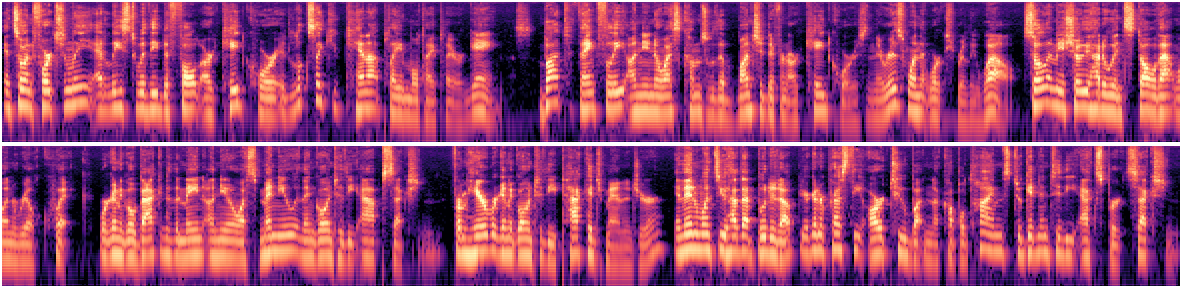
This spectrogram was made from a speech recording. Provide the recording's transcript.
And so unfortunately, at least with the default arcade core, it looks like you cannot play multiplayer games. But thankfully, Onion OS comes with a bunch of different arcade cores, and there is one that works really well. So let me show you how to install that one real quick. we're going to go back into the main Onion OS menu and then go into the app section. From here, we're going to go into the package manager. And then once you have that booted up, you're going to press the R2 button a couple times to get into the expert section.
